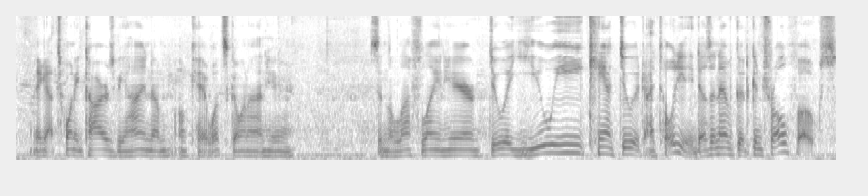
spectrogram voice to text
they got 20 cars behind them. Okay, what's going on here? It's in the left lane here. Do a UE, can't do it. I told you he doesn't have good control, folks.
